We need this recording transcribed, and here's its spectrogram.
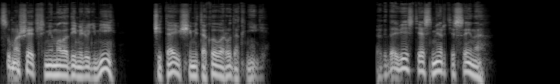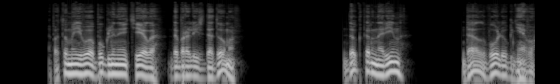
сумасшедшими молодыми людьми, читающими такого рода книги. Когда вести о смерти сына потом и его обугленное тело добрались до дома, доктор Нарин дал волю гневу.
